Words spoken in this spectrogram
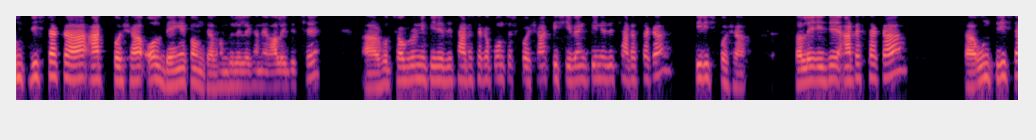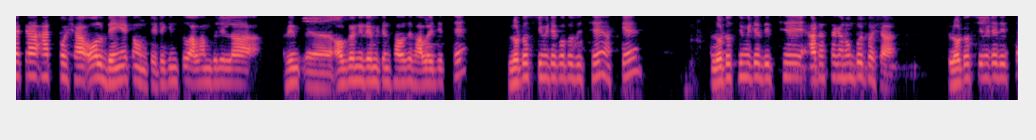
উনত্রিশ টাকা আট পয়সা অল ব্যাংক অ্যাকাউন্টে আলহামদুলিল্লাহ এখানে ভালোই দিচ্ছে। আর হচ্ছে অগ্রণী পিনে দিচ্ছে আঠাশ টাকা পঞ্চাশ পয়সা, কৃষি ব্যাংক পিনে দিচ্ছে আঠাশ টাকা তিরিশ পয়সা। তাহলে এই যে আঠাশ টাকা উনত্রিশ টাকা আট পয়সা অল ব্যাংক অ্যাকাউন্ট এটা কিন্তু আলহামদুলিল্লাহ অগ্রণী রেমিটেন্স হাউসে ভালোই দিচ্ছে। লোটস লিমিটে কত দিচ্ছে আজকে? লোটস লিমিটে দিচ্ছে আঠাশ টাকা নব্বই পয়সা। লোটস লিমিটে দিচ্ছে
